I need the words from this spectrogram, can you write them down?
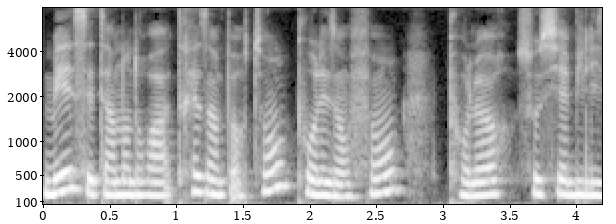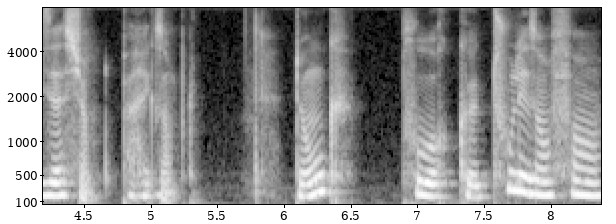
mais c'est un endroit très important pour les enfants, pour leur sociabilisation, par exemple. Donc, pour que tous les enfants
